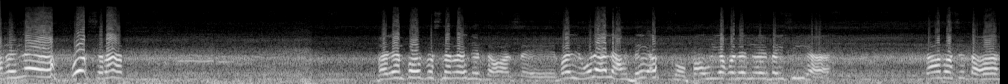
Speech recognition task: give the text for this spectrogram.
Bakit na? Woo, sarap! Bali ang purpose na ride nito kasi, well, wala lang, day off ko, pauwi ako ng Nueva Ecija. Tapos ito, oh,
